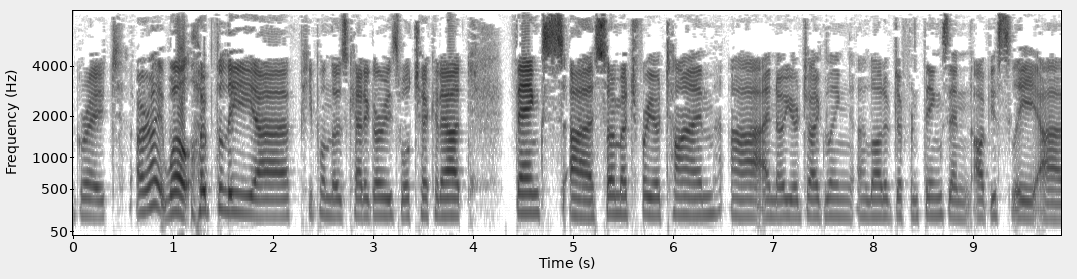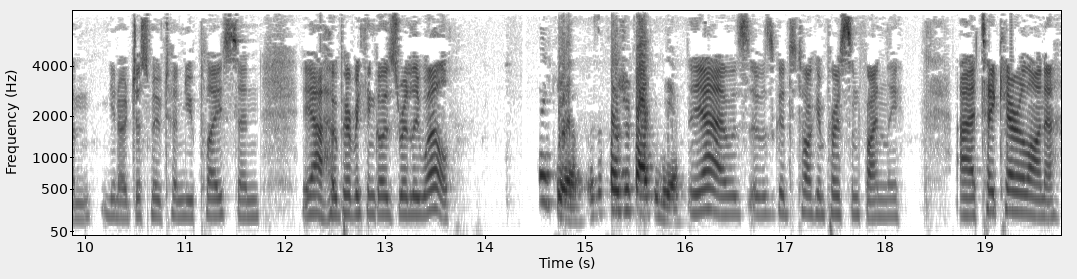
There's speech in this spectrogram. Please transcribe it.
Great. All right. Well, hopefully, uh, people in those categories will check it out. Thanks uh, so much for your time. Uh, I know you're juggling a lot of different things, and obviously, um, you know, just moved to a new place. And yeah, I hope everything goes really well. Thank you. It was a pleasure talking to you. Yeah, it was. It was good to talk in person finally. Uh, take care, Ilana.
